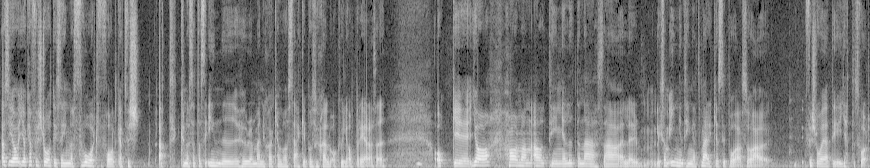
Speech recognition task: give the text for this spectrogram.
Alltså jag, jag kan förstå att det är så himla svårt för folk att, för, att kunna sätta sig in i hur en människa kan vara säker på sig själv och vilja operera sig. Och eh, ja, har man allting, en liten näsa eller liksom ingenting att märka sig på så eh, förstår jag att det är jättesvårt.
